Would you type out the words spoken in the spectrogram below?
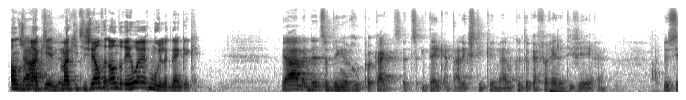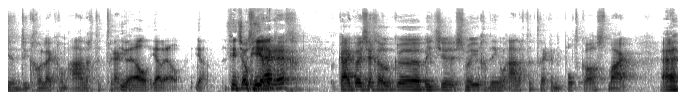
Anders maak, je, maak je het jezelf en anderen heel erg moeilijk, denk ik. Ja, met dit soort dingen roepen. Kijk, het, ik denk uiteindelijk stiekem, we kunnen het ook even relativeren. Dus het is natuurlijk gewoon lekker om aandacht te trekken. Jawel, jawel. Ja. Vind ze ook heerlijk. erg. kijk, wij zeggen ook uh, een beetje smeuïge dingen om aandacht te trekken in de podcast. Maar hè,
